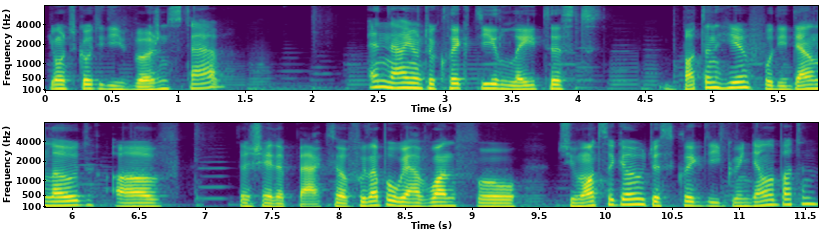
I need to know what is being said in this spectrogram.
you want to go to the versions tab, and now you want to click the latest button here for the download of the shader pack. So for example, we have one for two months ago, just click the green download button,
